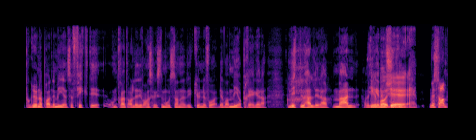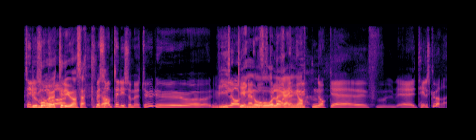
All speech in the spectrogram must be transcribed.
på grunn av pandemien så fikk de omtrent alle de vanskeligste motstanderne de kunne få. Det var med å prege det. Litt uheldig der, men ingen unnskyldning. Men samtidig Du må så, møte de uansett. Men Ja. samtidig så møter du, du øh, Viking og Vålerenga. Uten noen eh, øh, tilskuere,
